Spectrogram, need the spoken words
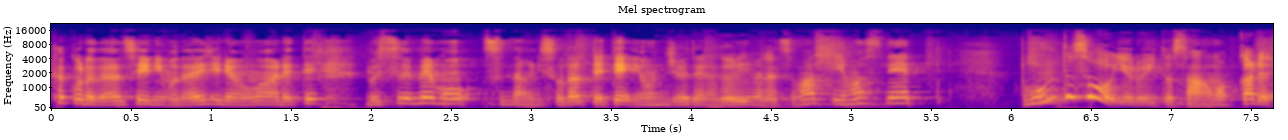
過去の男性にも大事に思われて、娘も素直に育てて、40代のドリームが詰まっていますね。ほんとそう、よろいとさん。わかる。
